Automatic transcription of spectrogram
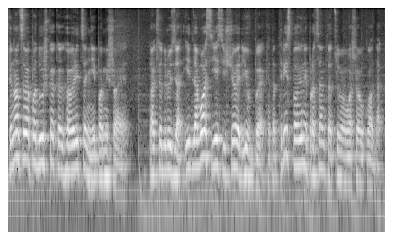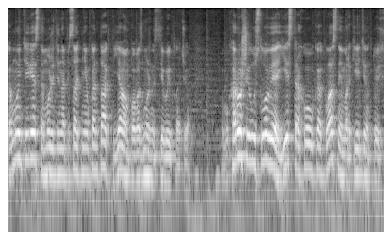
финансовая подушка, как говорится, не помешает. Так что, друзья, и для вас есть еще рифбэк. Это 3,5% от суммы вашего вклада. Кому интересно, можете написать мне в контакт, я вам по возможности выплачу. Хорошие условия, есть страховка, классный маркетинг. То есть,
